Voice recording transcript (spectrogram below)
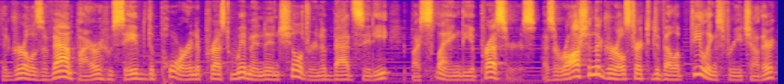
the girl is a vampire who saved the poor and oppressed women and children of Bad City by slaying the oppressors. As Arash and the girl start to develop feelings for each other,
